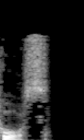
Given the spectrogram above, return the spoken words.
horse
